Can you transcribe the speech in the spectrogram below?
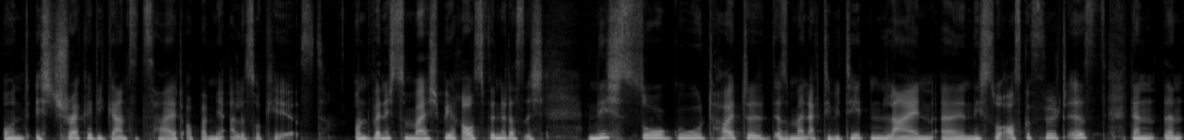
und ich tracke die ganze Zeit, ob bei mir alles okay ist. Und wenn ich zum Beispiel rausfinde, dass ich nicht so gut heute, also meine Aktivitätenline äh, nicht so ausgefüllt ist, dann, dann,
